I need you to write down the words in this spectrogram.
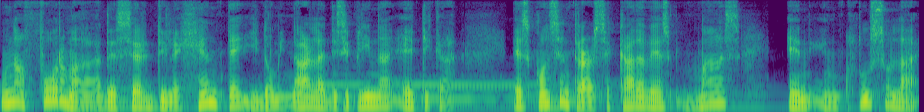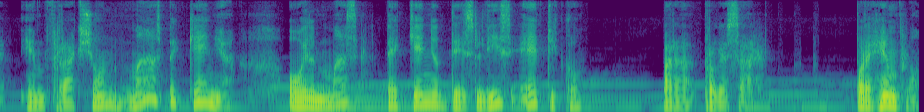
Una forma de ser diligente y dominar la disciplina ética es concentrarse cada vez más en incluso la infracción más pequeña o el más pequeño desliz ético para progresar. Por ejemplo,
